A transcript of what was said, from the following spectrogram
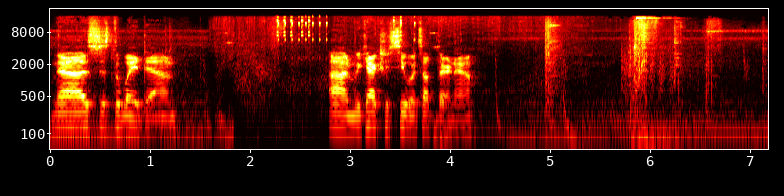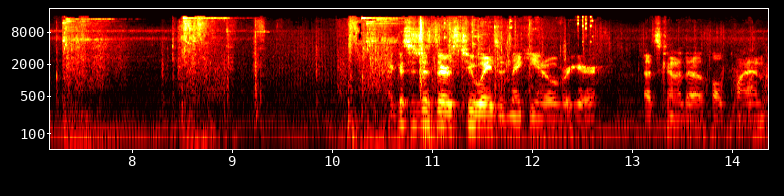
No, it's just the way down. Oh, and we can actually see what's up there now. I guess it's just there's two ways of making it over here. That's kind of the whole plan.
